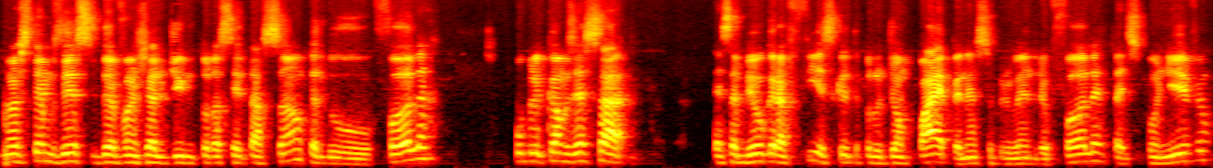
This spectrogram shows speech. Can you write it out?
Nós temos esse do Evangelho Digno de Toda Aceitação, que é do Fuller. Publicamos essa, essa biografia escrita pelo John Piper, né, sobre o Andrew Fuller, está disponível.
